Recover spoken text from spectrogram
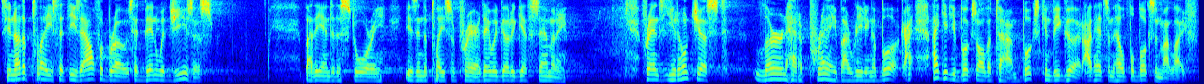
See, another place that these Alpha Bros had been with Jesus by the end of the story is in the place of prayer. They would go to Gethsemane. Friends, you don't just learn how to pray by reading a book. I, I give you books all the time. Books can be good. I've had some helpful books in my life.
